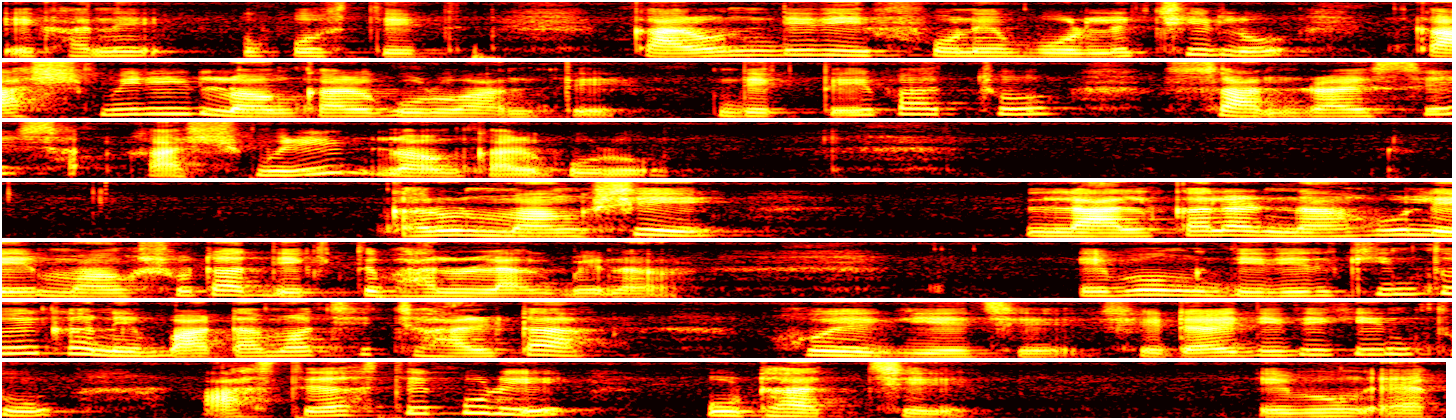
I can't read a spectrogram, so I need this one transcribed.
এখানে উপস্থিত। কারণ দিদি ফোনে বলেছিল কাশ্মীরি লঙ্কার গুঁড়ো আনতে। দেখতেই পাচ্ছ সানরাইসের কাশ্মীরি লঙ্কার গুঁড়ো। কারণ মাংসে লাল কালার না হলে মাংসটা দেখতে ভালো লাগবে না। এবং দিদির কিন্তু এখানে বাটা মাছের ঝালটা হয়ে গিয়েছে। সেটাই দিদি কিন্তু আস্তে আস্তে করে উঠাচ্ছে। এবং এক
